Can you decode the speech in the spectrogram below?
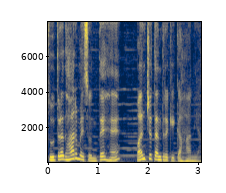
सूत्रधार में सुनते हैं पंचतंत्र की कहानियाँ।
